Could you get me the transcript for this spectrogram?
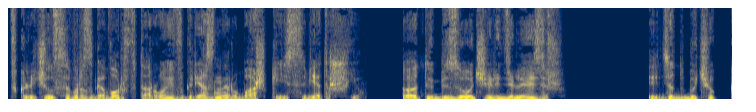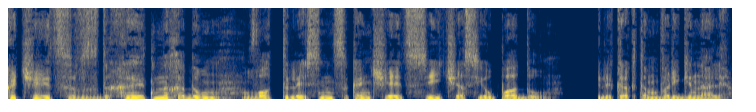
Включился в разговор второй в грязной рубашке и с ветошью. «А ты без очереди лезешь!» Идет бычок, качается, вздыхает на ходу. Вот лестница кончается, сейчас я упаду. Или как там в оригинале.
